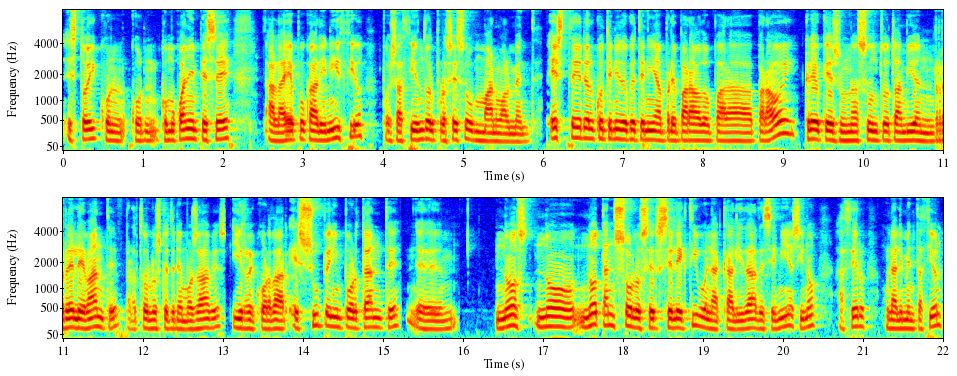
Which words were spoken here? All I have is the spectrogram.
estoy como cuando empecé a la época al inicio, pues haciendo el proceso manualmente. Este era el contenido que tenía preparado para, para hoy. Creo que es un asunto también relevante para todos los que tenemos aves y recordar, es súper importante eh, no, no, no, tan solo ser selectivo en la calidad de semillas, sino hacer una alimentación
